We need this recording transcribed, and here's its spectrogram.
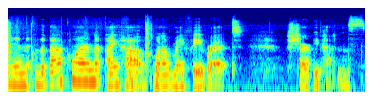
in the back one, I have one of my favorite Sharpie pens.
